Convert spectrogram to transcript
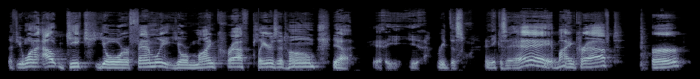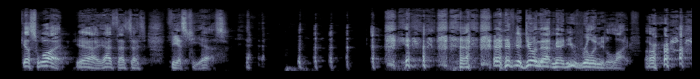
If you want to out geek your family, your Minecraft players at home, yeah, yeah, yeah, read this one. And you can say, hey, Minecraft, er, guess what? Yeah, yes, that's, that's VSTS. and if you're doing that, man, you really need a life. All right.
